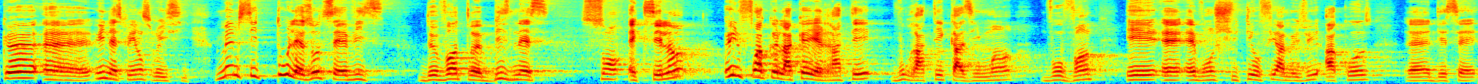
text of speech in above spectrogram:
qu'une euh, expérience réussie. Même si tous les autres services de votre business sont excellents, une fois que l'accueil est raté, vous ratez quasiment vos ventes et euh, elles vont chuter au fur et à mesure à cause euh, de ces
